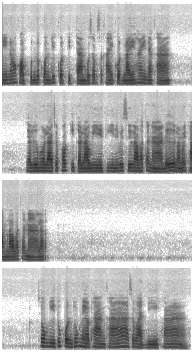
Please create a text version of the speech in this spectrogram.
นี้เนาะขอบคุณทุกคนที่กดติดตามกด subscribe กดไลค์ให้นะคะ อย่าลืมเวลาเฉพาะกิจกับเรา VIP นี่ไปซื้อเราพัฒนาเด้อเราไม่ทำเราพัฒนาแล้ว โชคดีทุกคนทุกแนวทางค่ะ สวัสดีค่ะ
